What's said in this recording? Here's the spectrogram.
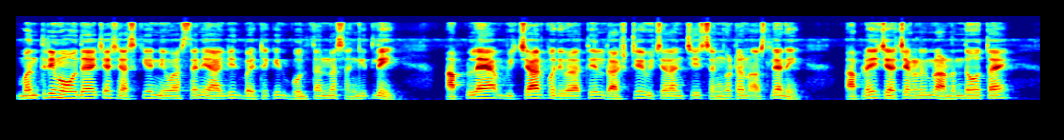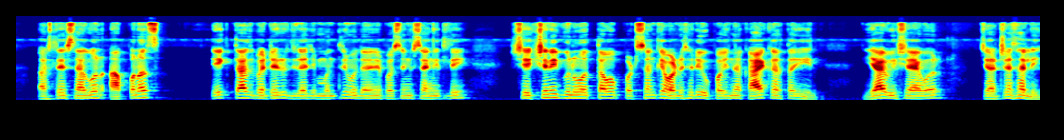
मंत्री महोदयाच्या शासकीय निवासस्थानी आयोजित बैठकीत बोलताना सांगितले आपल्या विचार परिवारातील राष्ट्रीय विचारांचे संघटन असल्याने आपल्याही चर्चा करण्यात मला आनंद होत आहे. असल्यास सांगून आपणच एक तास बैठकीत दिल्याचे मंत्री महोदयांनी प्रसंगी सांगितले शैक्षणिक गुणवत्ता व पटसंख्या वाढीसाठी उपाययोजना काय करता येईल या विषयावर चर्चा झाली.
